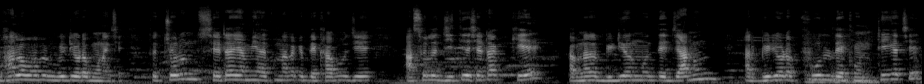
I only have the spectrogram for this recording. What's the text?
ভালোভাবে ভিডিওটা বানাইছে। তো চলুন সেটাই আমি আপনাদেরকে দেখাবো যে আসলে জিতে সেটা কে, আপনারা ভিডিওর মধ্যে জানুন আর ভিডিওটা ফুল দেখুন, ঠিক আছে?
